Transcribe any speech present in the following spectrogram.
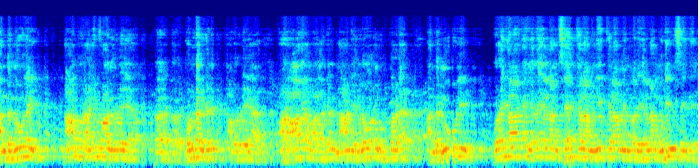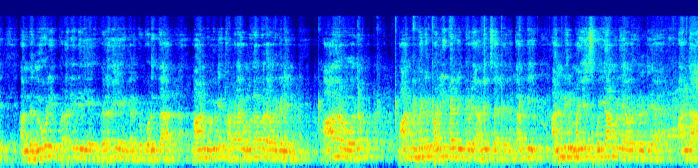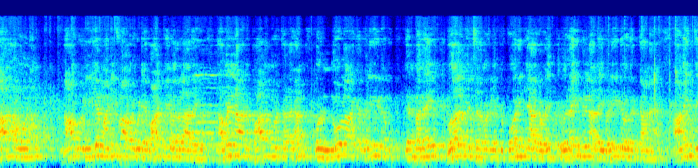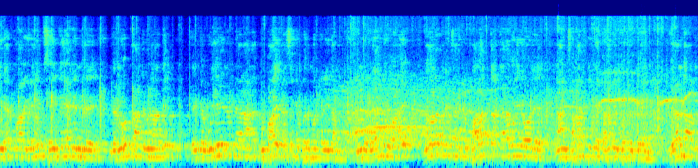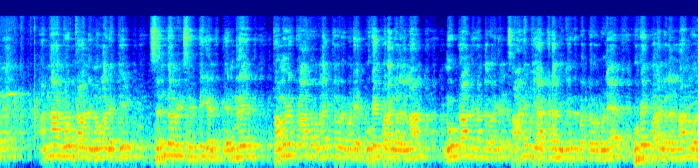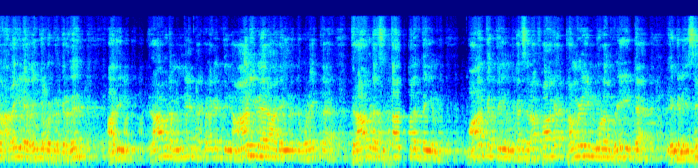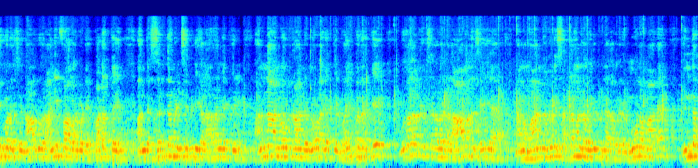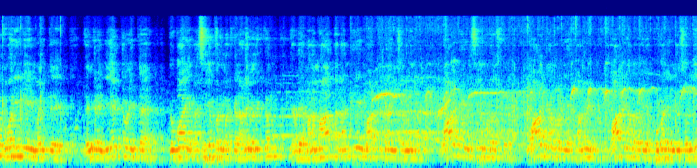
அந்த நூலை நாகூர் அனிபாவினுடைய தொண்டர்கள் அவருடைய ஆதரவாளர்கள் நான் எல்லோரும் உட்பட அந்த நூலில் முறையாக எதையெல்லாம் சேர்க்கலாம் நீக்கலாம் என்பதை எல்லாம் முடிவு செய்து அந்த நூலின் பிரதிநிதியை பிரதியை எங்களுக்கு கொடுத்தார். மாண்புமிகு தமிழக முதல்வர் அவர்களின் ஆதரவோடும் மாண்புமிகு பள்ளி கல்வித்துறை அமைச்சர் என் தம்பி அன்பில் மகேஷ் பொய்யாமொழி அவர்களுடைய அந்த ஆதரவோடும் நாகூர் ஈயம் அனிபா அவர்களுடைய வாழ்க்கை வரலாறை தமிழ்நாடு பாடநூல் கழகம் ஒரு நூலாக வெளியிடும் என்பதை முதலமைச்சர் அவர்களுக்கு கோரிக்கையாக வைத்து விரைவில் அதை வெளியிடுவதற்கான அனைத்து ஏற்பாடுகளையும் செய்தேன் என்று இந்த நூற்றாண்டு விழாவில் எங்கள் உயிரினும் மேலான துபாய் ரசிக பெருமக்களிடம் இந்த வேண்டுகோளை முதலமைச்சருக்கு பலத்த கரவொலியோடு நான் சமர்ப்பிக்க கடமைப்பட்டிருக்கிறேன். இரண்டாவது அண்ணா நூற்றாண்டு நூலகத்தில் செந்தமிழ் சிற்பிகள் என்று தமிழுக்காக உழைத்தவர்களுடைய புகைப்படங்கள் எல்லாம் நூற்றாண்டு கண்டவர்கள் சாகித்ய அகாடமி விருது பெற்றவர்களுடைய புகைப்படங்கள் எல்லாம் ஒரு அறையிலே வைக்கப்பட்டிருக்கிறது. அதில் திராவிட முன்னேற்ற கழகத்தின் ஆணிவேராக இருந்து உழைத்த திராவிட சித்தாந்தத்தையும் மார்க்கத்தையும் மிக சிறப்பாக தமிழின் மூலம் வெளியிட்ட எங்கள் இசைமுரசு நாகூர் அனிபா அவர்களுடைய படத்தை அந்த செந்தமிழ் சிற்பிகள் அரங்கத்தில் அண்ணா நூற்றாண்டு நூலகத்தில் வைப்பதற்கு முதலமைச்சர் அவர்கள் ஆவணம் செய்ய நம்ம மாண்புமிகு சட்டமன்ற உறுப்பினர் அவர்கள் மூலமாக இந்த கோரிக்கையை வைத்து எங்களை வியக்க வைத்த துபாய் ரசிக பெருமக்கள் அனைவருக்கும் என்னுடைய மனமார்ந்த நன்றியை வாழ்த்துக்களை சொல்லி வாழ்க இசைமுரசு வாழ்க அவருடைய தமிழ் வாழ்க அவருடைய புகழ் என்று சொல்லி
